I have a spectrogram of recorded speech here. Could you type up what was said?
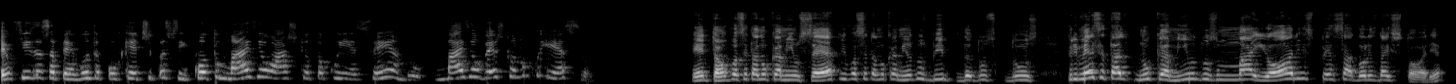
Eu fiz essa pergunta porque, tipo assim, quanto mais eu acho que eu estou conhecendo, mais eu vejo que eu não conheço. Então você está no caminho certo e você está no caminho dos, dos, dos. Primeiro você está no caminho dos maiores pensadores da história.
